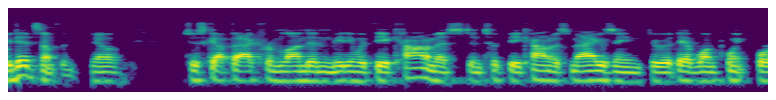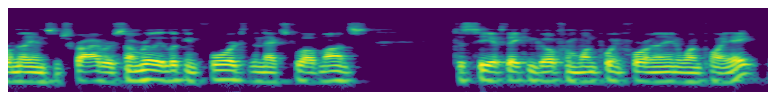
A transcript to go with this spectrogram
we did something. You know, just got back from London meeting with The Economist and took The Economist magazine through it. They have 1.4 million subscribers. So I'm really looking forward to the next 12 months to see if they can go from 1.4 million to 1.8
